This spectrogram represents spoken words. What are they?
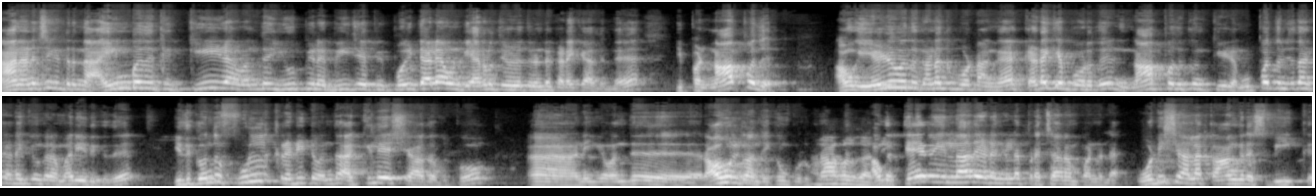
நான் நினைச்சுக்கிட்டு இருந்தேன் ஐம்பதுக்கு கீழே வந்து யூபியில பிஜேபி போயிட்டாலே அவங்களுக்கு இருநூத்தி எழுபத்தி ரெண்டு கிடைக்காதுன்னு. இப்ப நாற்பது அவங்க எழுபது கணக்கு போட்டாங்க கிடைக்க போறது நாற்பதுக்கும் கீழே முப்பத்தஞ்சு தான் கிடைக்குங்கிற மாதிரி இருக்குது. இதுக்கு வந்து ஃபுல் கிரெடிட் வந்து அகிலேஷ் யாதவுக்கும் நீங்க வந்து ராகுல் காந்திக்கும் கொடுக்கணும். ராகுல் அவங்க காந்தி தேவையில்லாத இடங்கள்ல பிரச்சாரம் பண்ணல. ஒடிஷால காங்கிரஸ் வீக்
